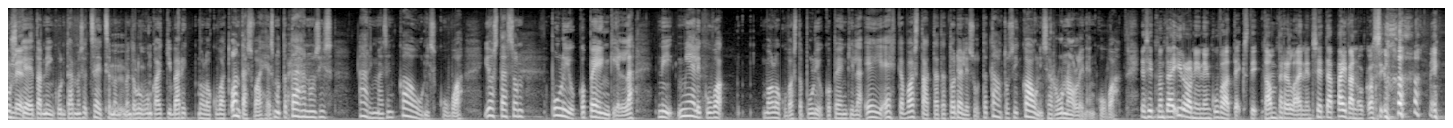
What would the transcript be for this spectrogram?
ruskeita, niin kuin tämmöiset 70-luvun kaikki värivalokuvat on tässä vaiheessa. Mutta tämähän on siis äärimmäisen kaunis kuva. Jos tässä on puljukko penkillä, niin mielikuva valokuvasta penkillä ei ehkä vastaa tätä todellisuutta. Tämä on tosi kaunis ja runollinen kuva. Ja sitten on tämä ironinen kuvateksti, tamperelainen setä päivänokosilla, niin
